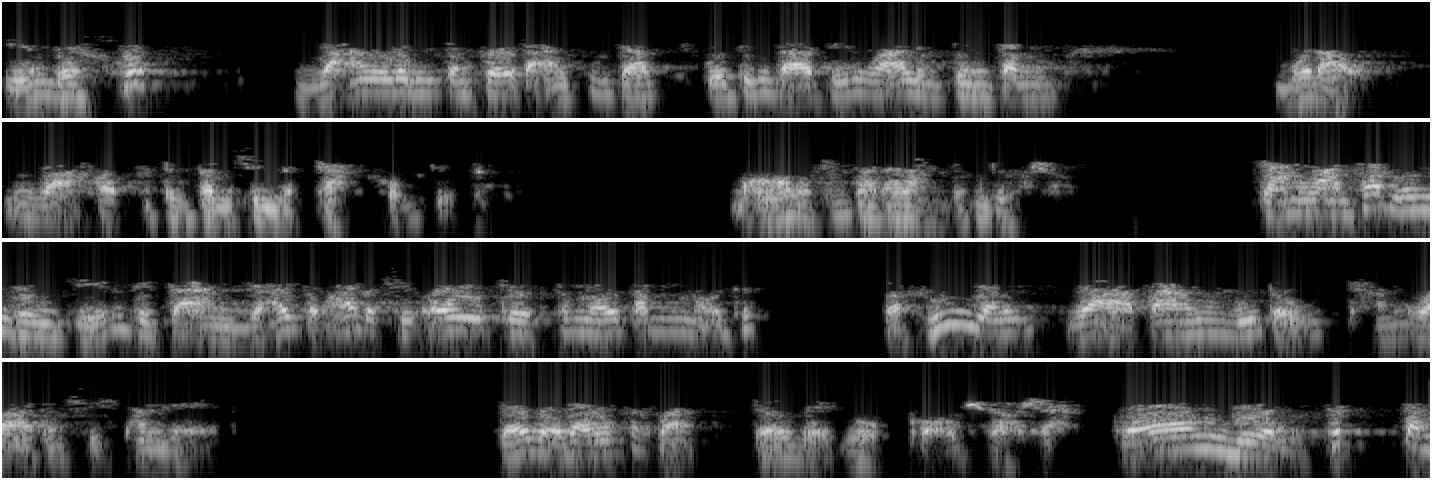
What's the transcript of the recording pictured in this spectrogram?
chuyển để hút vạn linh trong cơ tạng chúng ta của chúng ta tiến hóa lên trung tâm mỗi đầu và hòa hợp với trung tâm sinh lực càng không chịu bỏ mà chúng ta đã làm đúng được rồi. Càng làm pháp luân thường chuyển thì càng giải tỏa được sự ô trượt trong nội tâm, nội thức và hướng dẫn hòa tan vũ trụ, thăng hoa trong sự thanh nhẹ. Trở về đâu các bạn? Trở về một cổ rõ ràng. Con đường thức tâm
